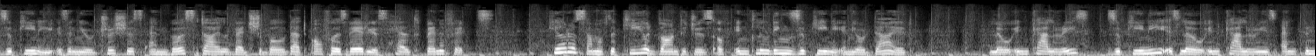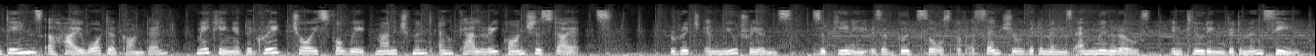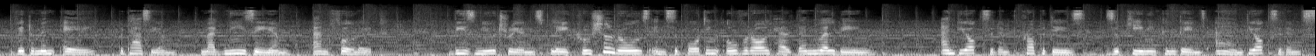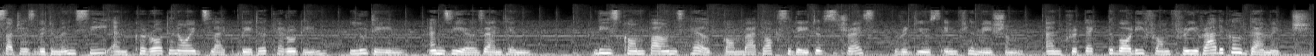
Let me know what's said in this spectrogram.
Zucchini is a nutritious and versatile vegetable that offers various health benefits. Here are some of the key advantages of including zucchini in your diet. Low in calories, zucchini is low in calories and contains a high water content, making it a great choice for weight management and calorie-conscious diets. Rich in nutrients, zucchini is a good source of essential vitamins and minerals, including vitamin C, vitamin A, potassium, magnesium, and folate. These nutrients play crucial roles in supporting overall health and well-being. Antioxidant properties Zucchini contains antioxidants such as vitamin C and carotenoids like beta-carotene, lutein, and zeaxanthin. These compounds help combat oxidative stress, reduce inflammation, and protect the body from free radical damage.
